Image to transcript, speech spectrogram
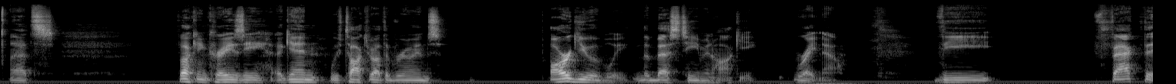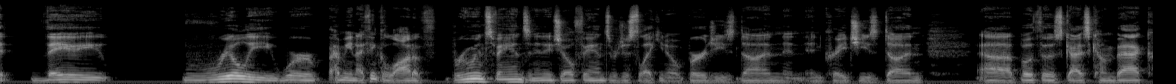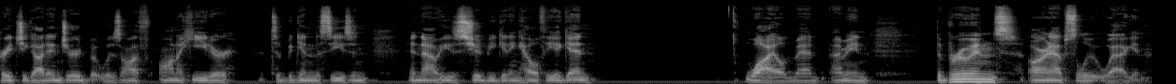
That's fucking crazy. Again, we've talked about the Bruins arguably the best team in hockey right now. The fact that they really were I mean, I think a lot of Bruins fans and NHL fans were just like, you know, Bergey's done and, and Krejci's done. Uh, both those guys come back. Krejci got injured but was off on a heater to begin the season, and now he should be getting healthy again. Wild, man. I mean, the Bruins are an absolute wagon.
